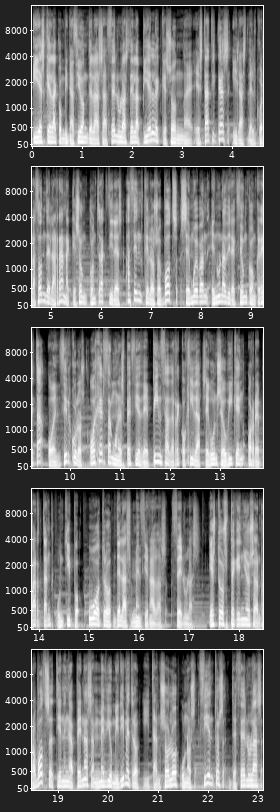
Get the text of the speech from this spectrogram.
Y es que la combinación de las células de la piel, que son eh, estáticas, y las del corazón de la rana, que son contráctiles, hacen que los bots se muevan en una dirección concreta o en círculos, o ejerzan una especie de pinza de recogida según se ubiquen o repartan un tipo u otro de las mencionadas células. Estos pequeños robots tienen apenas medio milímetro y tan solo unos cientos de células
